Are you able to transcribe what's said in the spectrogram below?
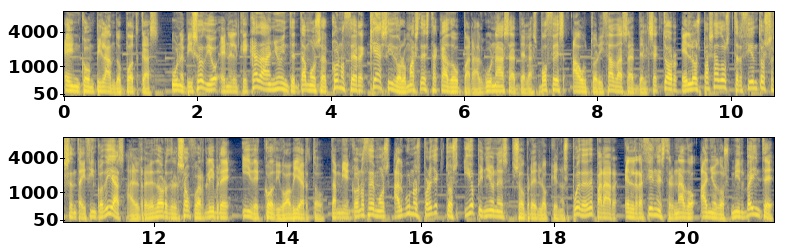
en Compilando Podcast un episodio en el que cada año intentamos conocer qué ha sido lo más destacado para algunas de las voces autorizadas del sector en los pasados 365 días alrededor del software libre y de código abierto. También conocemos algunos proyectos y opiniones sobre lo que nos puede deparar el recién estrenado año 2020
